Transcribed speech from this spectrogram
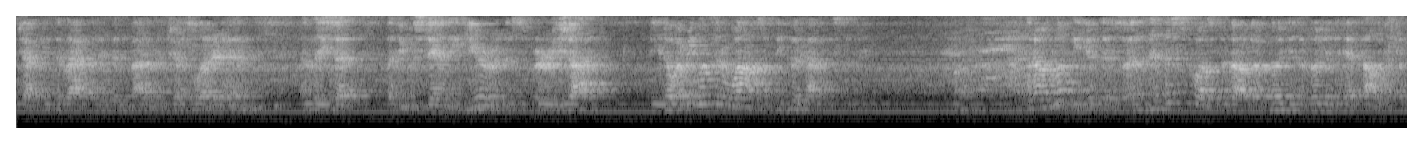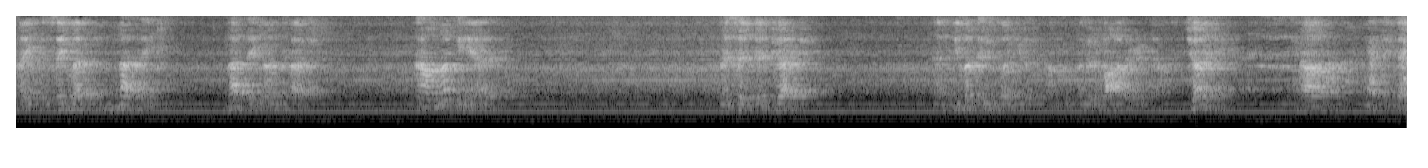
objecting to that, but it didn't matter. The judge let it in, and they said that he was standing here, in this very shot. You know, every once in a while, something good happens to me. And I'm looking at this, and this cost about a million, a million and a half dollars to make this. They left nothing, nothing untouched. And I'm looking at it. Uh, Judge, and he looked at me like, I'm, I'm going to bother him now. Judge, uh, I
